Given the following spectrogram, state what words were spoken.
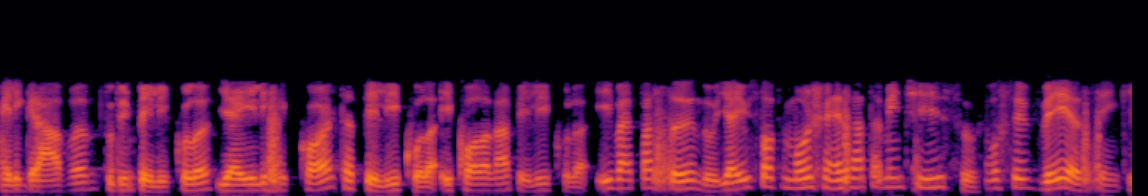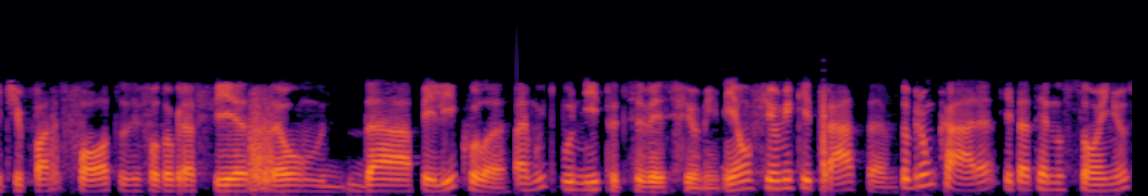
ele grava tudo em película e aí ele recorta a película e cola na película e vai passando. E aí o stop motion é exatamente isso. Você vê assim que tipo as fotos e fotografias são da película. É muito bonito de se ver esse filme. E é um filme que trata sobre um cara que tá tendo sonhos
